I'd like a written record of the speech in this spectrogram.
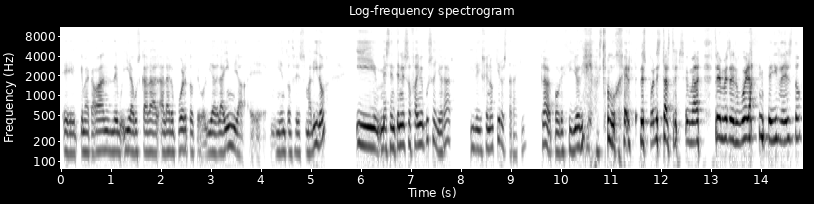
eh, que me acaban de ir a buscar al, aeropuerto que volvía de la India, eh, mi entonces marido, y me senté en el sofá y me puse a llorar y le dije, no quiero estar aquí. Claro, pobrecillo, diría, esta mujer, después de estas tres, semanas, tres meses fuera, y me dice esto,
